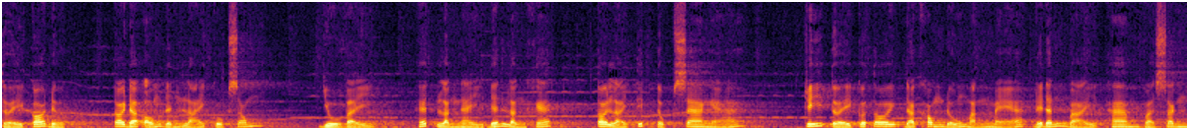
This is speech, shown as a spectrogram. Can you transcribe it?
tuệ có được, tôi đã ổn định lại cuộc sống. Dù vậy, hết lần này đến lần khác, tôi lại tiếp tục xa ngã. Trí tuệ của tôi đã không đủ mạnh mẽ để đánh bại tham và sân,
